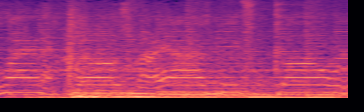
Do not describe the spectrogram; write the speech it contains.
When I close my eyes before go.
